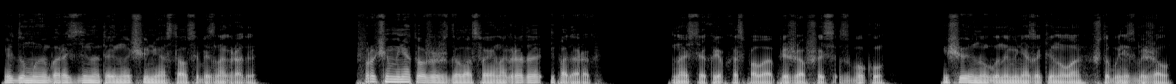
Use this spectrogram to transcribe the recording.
и, думаю, Бороздин этой ночью не остался без награды. Впрочем, меня тоже ждала своя награда и подарок. Настя крепко спала, прижавшись сбоку, еще и ногу на меня закинула, чтобы не сбежал.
